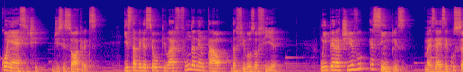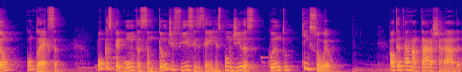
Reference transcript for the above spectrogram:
Conhece-te, disse Sócrates, e estabeleceu o pilar fundamental da filosofia. O imperativo é simples, mas a execução complexa. Poucas perguntas são tão difíceis de serem respondidas quanto quem sou eu? Ao tentar matar a charada,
